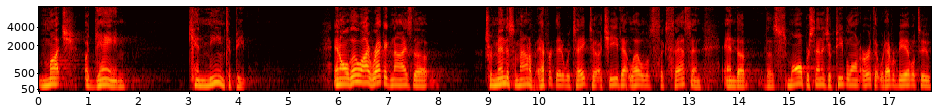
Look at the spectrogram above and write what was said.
much a game can mean to people. And although I recognize the tremendous amount of effort that it would take to achieve that level of success and, and the, the small percentage of people on earth that would ever be able to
